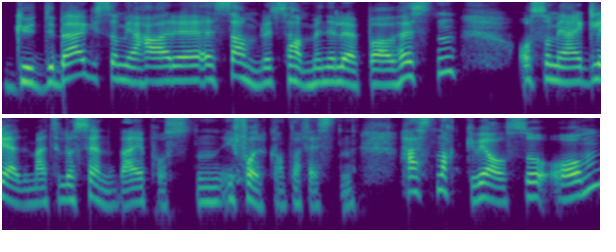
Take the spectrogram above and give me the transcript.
goodiebag som jeg har eh, samlet sammen i løpet av høsten, og som jeg gleder meg til å sende deg i posten i forkant av festen. Her snakker vi altså om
